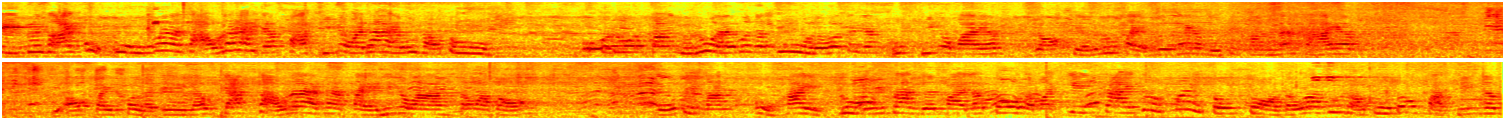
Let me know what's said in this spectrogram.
ยิงด้วยซ้ายโอ้โหเมื่อเสาแรกจะปัดทิ้งเอาไว้ได้ครับผู้เสาตูโอ้โดนฟังอยู่ด้วยเมื่อสักครู่แล้วว่าก็ยังคุกทิ้งออกไปครับยอมเสียเป็นลูกเตะมือให้กับหมูติดมันด้านซ้ายครับที่ออกไปเปิดเองแล้วยัดเสาแรกนะเตะทิ้งออกมาจังหวะสองหมูติดมันโอ้ให้ลูกนี้สั้นเกินไปแล้วโต้กลับมากินไกลก็ไม่ตรงต่อแต่ว่าผู้สาวตูต้องปัดทิ้งครับ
